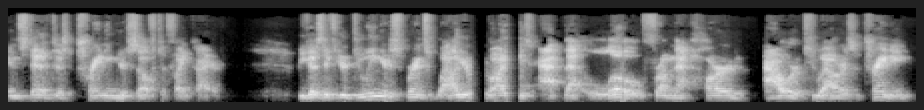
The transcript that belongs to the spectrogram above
instead of just training yourself to fight tired. Because if you're doing your sprints while your body's at that low from that hard hour, two hours of training,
